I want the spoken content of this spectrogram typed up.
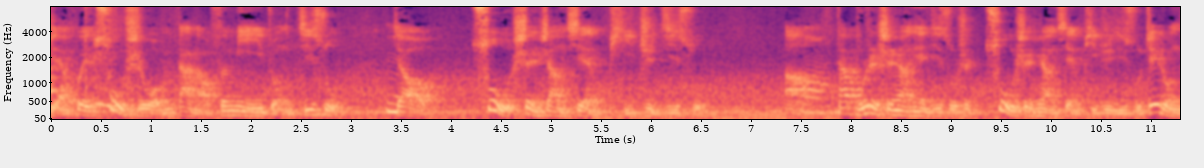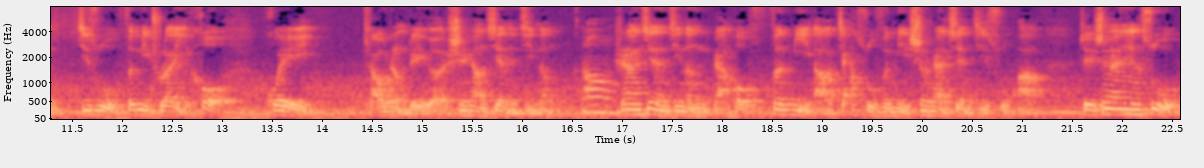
碱会促使我们大脑分泌一种激素，叫促肾上腺皮质激素。啊，它不是肾上腺激素，是促肾上腺皮质激素。这种激素分泌出来以后，会调整这个肾上腺的机能。哦，肾上腺的机能，然后分泌啊，加速分泌肾上腺激素啊。这肾上腺素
